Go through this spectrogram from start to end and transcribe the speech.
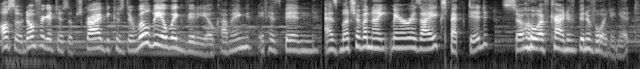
Also, don't forget to subscribe because there will be a wig video coming. It has been as much of a nightmare as I expected, so I've kind of been avoiding it.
